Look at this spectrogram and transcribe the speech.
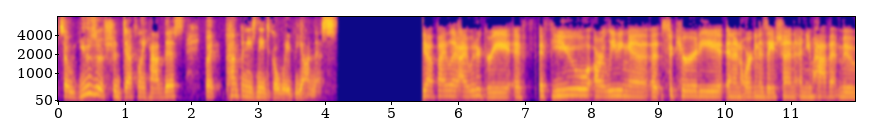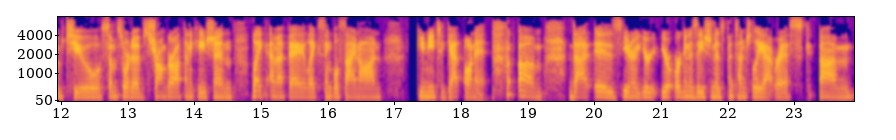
So users should definitely have this, but companies need to go way beyond this. Yeah, Violet, I would agree. If if you are leading a, a, security in an organization and you haven't moved to some sort of stronger authentication like MFA, like single sign-on, you need to get on it. um, that is, you know, your your organization is potentially at risk. Um,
